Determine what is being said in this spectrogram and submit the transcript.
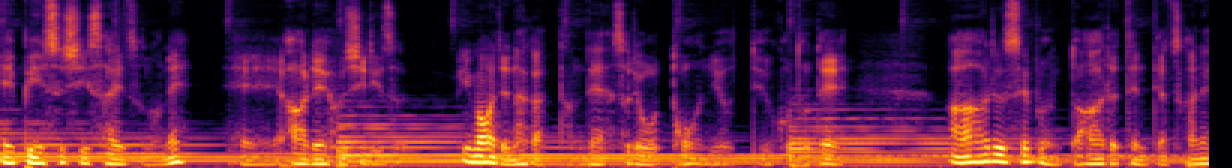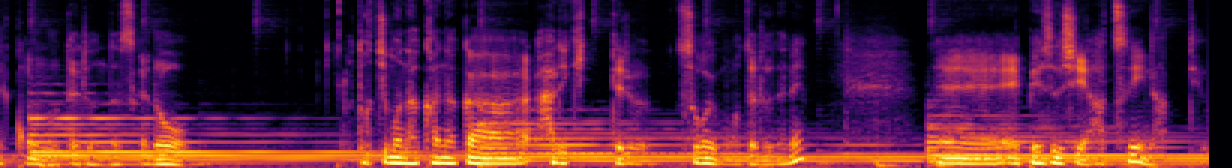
APS-C サイズのね、えー、RF シリーズ。今までなかったんでそれを投入っていうことで R7 と R10 ってやつがね今度出るんですけどどっちもなかなか張り切ってるすごいモデルでねえー、APS-C 熱いなっていう。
